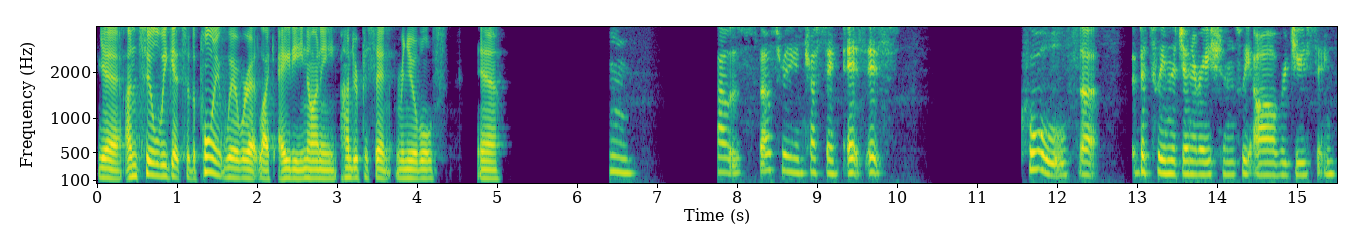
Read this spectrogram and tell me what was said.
yeah, until we get to the point where we're at like 80, 90, 100% renewables. Yeah. Hmm. That was that was really interesting. It's it's cool that between the generations we are reducing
